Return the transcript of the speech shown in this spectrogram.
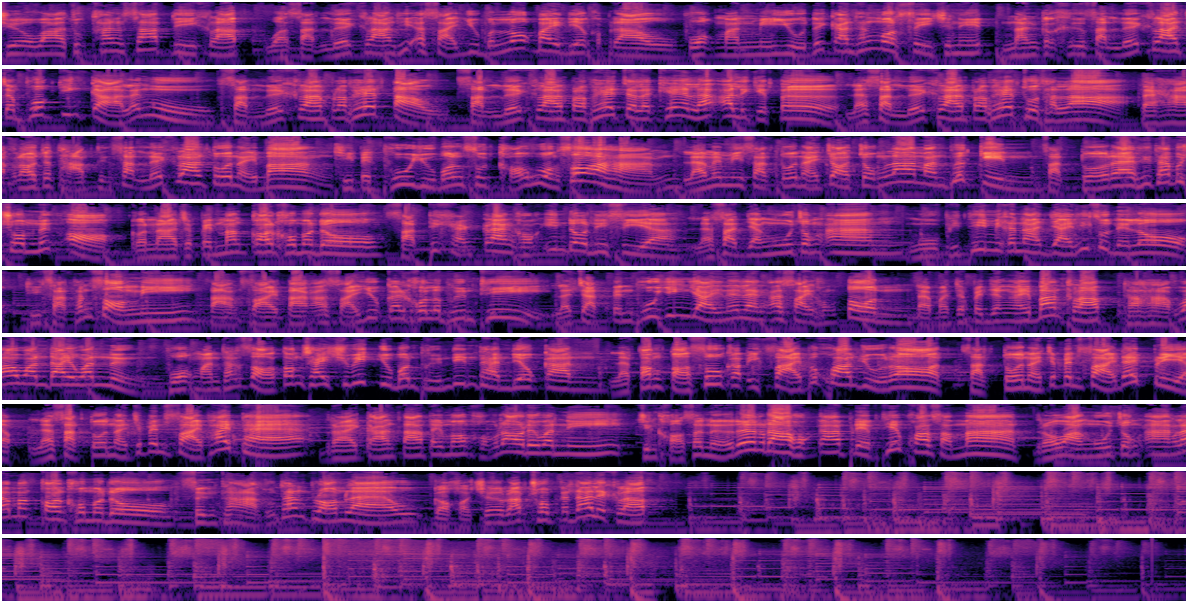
ชื่อว่าทุกท่านทราบดีครับ ว่าสัตว์เลื้อยคลานที่อาศัยอยู่บนโลกใบเดียวกับเรา พวกมันมีอยู่ด้วยกันทั้งหมด 4 ชนิด นั่นก็คือสัตว์เลื้อยคลานจำพวกกิ้งก่าและงู สัตว์เลื้อยคลานประเภทเต่า สัตว์เลื้อยคลานประเภทจระเข้และอลิเกเตอร์ และสัตว์เลื้อยคลานประเภททัวทาร่าแต่หากเราจะถามถึงสัตว์เลื้อยคลานตัวไหนบ้าง ที่เป็นผู้อยู่บนสุดของห่วงโซ่อาหาร และไม่มีสัตว์ตัวไหนเจาะจงล่ามันเพื่อกิน สัตว์ตัวแรกที่ท่านผู้ชมนึกออก ก็น่าจะเป็นมังกรโคโมโด สัตว์ที่แข็งแกร่งของอินโดนีเซีย และสัตว์อย่างงูจงอาง งูพิษที่มีขนาดใหญ่ที่สุดในโลก ที่สัตว์ทั้งสองนี้ ต่างฝ่ายต่างอาศัยอยู่กันคนละพื้นที่ และจัดเป็นผู้ยิ่งใหญ่ในแหล่งอาศัยของตน แต่มันจะเป็นยังไงบ้างครับ ถ้าหากว่าวันใดวันหนึ่ง พวกมันทั้งสองต้องใช้ชีวิตอยู่บนผืนดินแผ่นเดียวกัน และต้องต่อสู้กับอีกฝ่ายเพื่อความอยู่รอด สัตว์ตัวไหนจะเป็นฝ่ายได้เปรียบ และสัตว์ตัวไหนจะเป็นฝ่ายพ่ายแพ้ รายการตามไปมองของเราในวันนี้ จึงขอเสนอเรื่องราวของการเปรียบเทียบความสามารถ ระหว่างงูจงอางและมังกรโคโมโด ซึ่งถ้าหากทุกท่านพร้อมแล้ว ก็ขอเชิญรับชมกันได้เลยครับ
